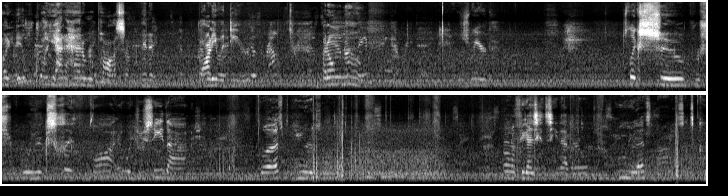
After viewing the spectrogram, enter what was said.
like it looked like it had a head of a possum and a body of a deer. I don't know. It was weird. It's like super super weird. It's like, why would you see that? Well, that's beautiful. I don't know if you guys can see that, ooh, that's nice. That's cool.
